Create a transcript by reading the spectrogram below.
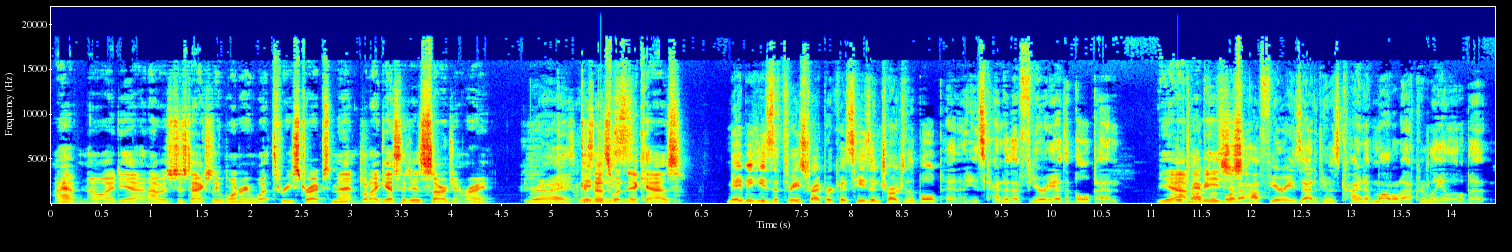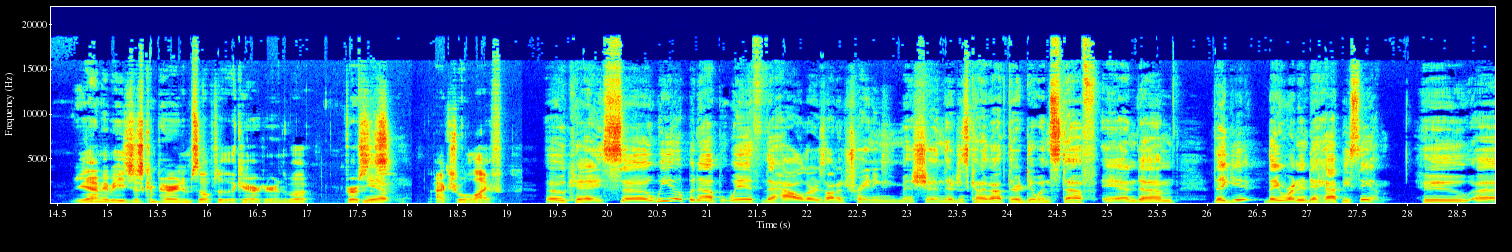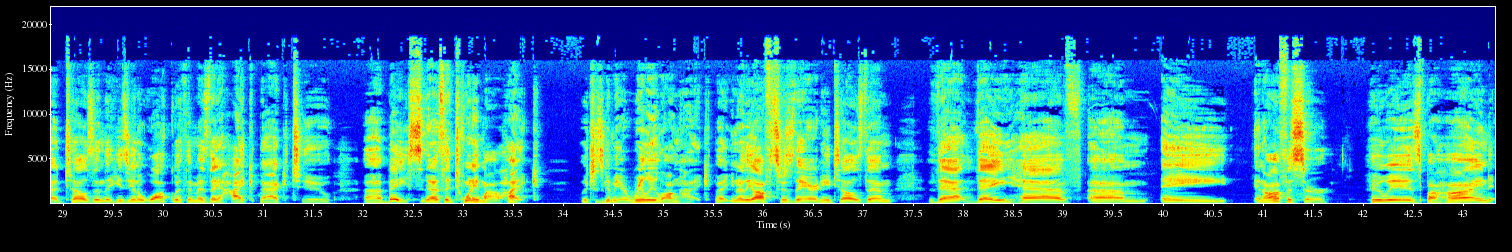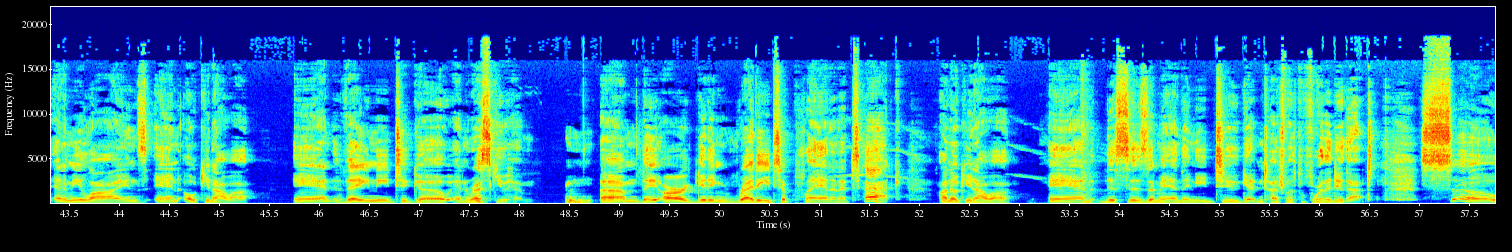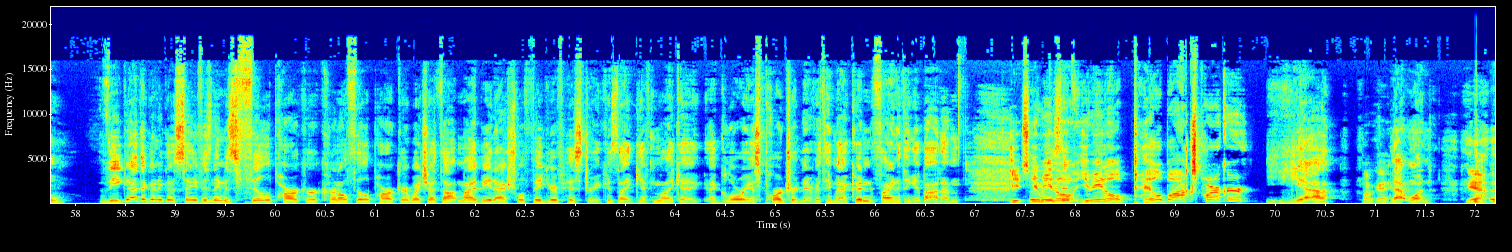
I have no idea, and I was just actually wondering what three stripes meant, but I guess it is sergeant, right? Right. Because that's what Nick has. Maybe he's the three striper because he's in charge of the bullpen and he's kind of the Fury of the bullpen. Yeah, we talked maybe he's before just about how Fury's attitude is kind of modeled after Lee a little bit. yeah, maybe he's just comparing himself to the character in the book versus Yep. actual life. Okay, so we open up with the Howlers on a training mission. They're just kind of out there doing stuff, and um, they get they run into Happy Sam, who uh, tells them that he's going to walk with them as they hike back to uh, base. And that's a twenty mile hike, which is going to be a really long hike. But you know the officer's there, and he tells them that they have um, a an officer who is behind enemy lines in Okinawa, and they need to go and rescue him um, they are getting ready to plan an attack on Okinawa, and this is a man they need to get in touch with before they do that. So, the guy they're going to go save, his name is Phil Parker, Colonel Phil Parker, which I thought might be an actual figure of history because I give him like a, a glorious portrait and everything, but I couldn't find anything about him. Do, you mean old, you mean old pillbox Parker? Yeah, Okay, that one. yeah, I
